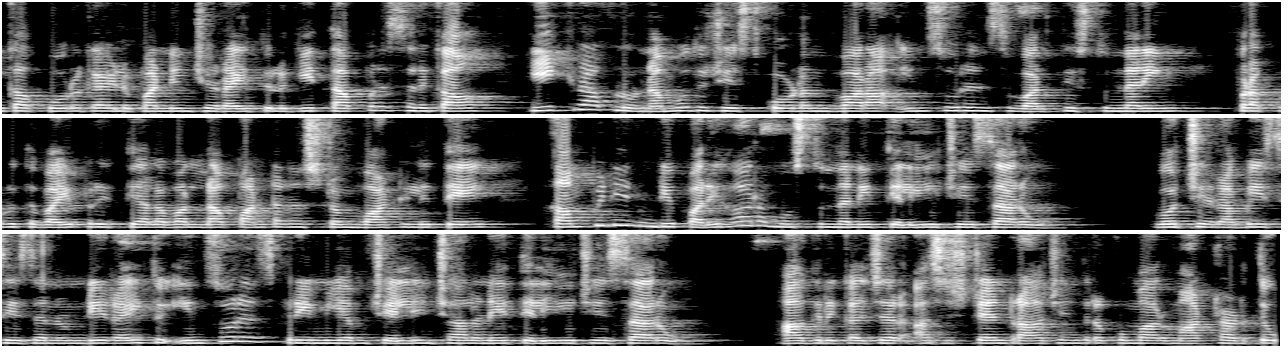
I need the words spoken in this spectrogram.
ఇంకా కూరగాయలు పండించే రైతులకి తప్పనిసరిగా ఈ క్రాప్లో నమోదు చేసుకోవడం ద్వారా ఇన్సూరెన్స్ వర్తిస్తుందని ప్రకృతి వైపరీత్యాల వల్ల పంట నష్టం వాటిల్లితే కంపెనీ నుండి పరిహారం వస్తుందని తెలియజేశారు. వచ్చే రబీ సీజన్ నుండి రైతు ఇన్సూరెన్స్ ప్రీమియం చెల్లించాలని తెలియజేశారు. అగ్రికల్చర్ అసిస్టెంట్ రాజేంద్ర కుమార్ మాట్లాడుతూ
